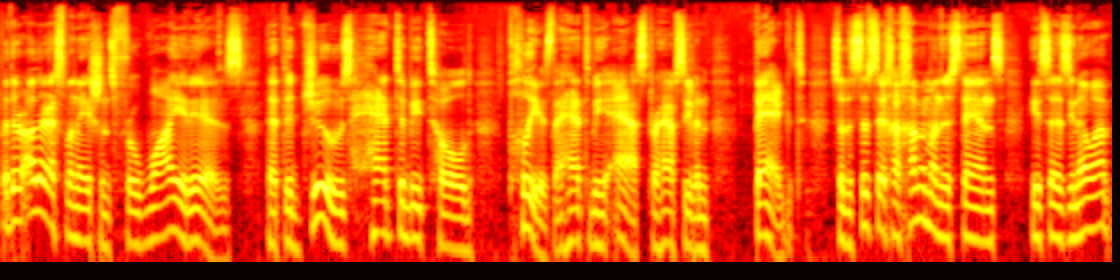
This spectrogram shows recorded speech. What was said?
But there are other explanations for why it is that the Jews had to be told, please, they had to be asked, perhaps even begged. So the Sifsei Chachamim understands, he says, you know what?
